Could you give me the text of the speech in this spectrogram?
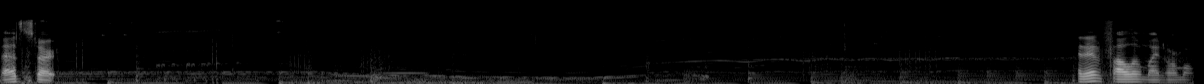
Bad start. I didn't follow my normal.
